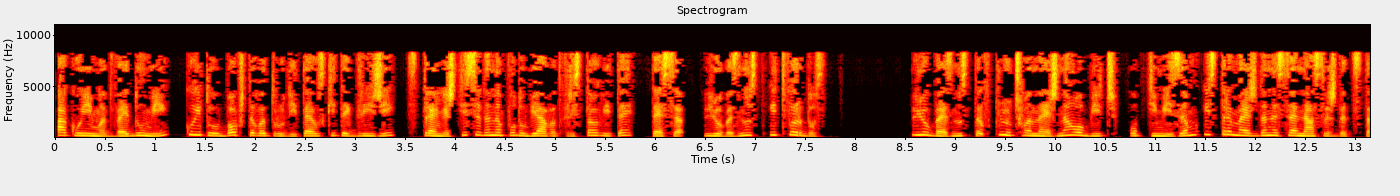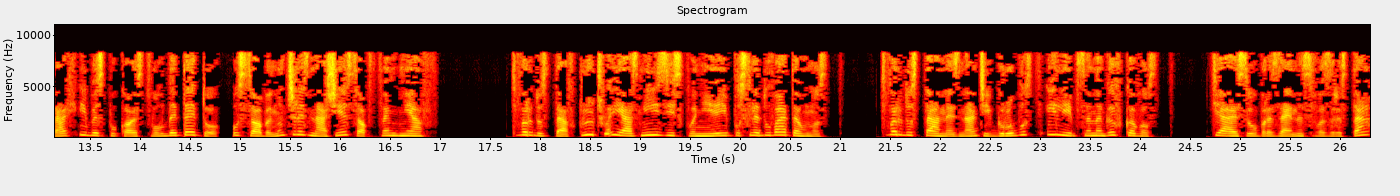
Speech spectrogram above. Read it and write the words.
Ако има две думи, които обобщават родителските грижи, стремящи се да наподобяват Христовите, те са – любезност и твърдост. Любезността включва нежна обич, оптимизъм и стремеж да не се насъждат страх и безпокойство от детето, особено чрез нашия собствен гняв. Твърдостта включва ясни изисквания и последователност. Твърдостта не значи грубост и липса на гъвкавост. Тя е съобразена с възрастта,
